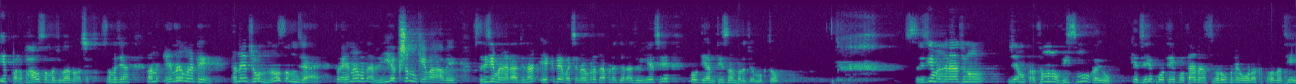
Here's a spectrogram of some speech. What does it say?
એ પ્રભાવ સમજવાનો છે. સમજ્યા? અને એના માટે અને જો ન સમજાય, તો એના બધા રિએક્શન કેવા આવે? શ્રીજી મહારાજના એક બે વચનામૃત આપણે જરા જોઈએ છીએ બહુ ધ્યાનથી સાંભળજો મુક્તો. શ્રીજી મહારાજનું જેમ પ્રથમનું વીસમું કહ્યું કે જે પોતે પોતાના સ્વરૂપને ઓળખતો નથી,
